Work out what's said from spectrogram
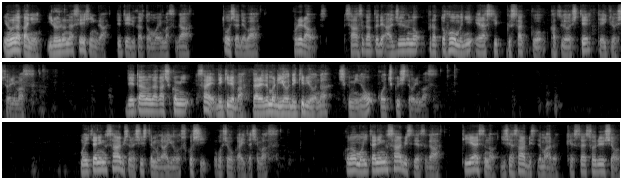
世の中にいろいろな製品が出ているかと思いますが、当社ではこれらを SaaS 型で Azure のプラットフォームに Elastic Stack を活用して提供しております。データの流し込みさえできれば誰でも利用できるような仕組みを構築しております。モニタリングサービスのシステム概要を少しご紹介いたします。このモニタリングサービスですが、TIS の自社サービスでもある決済ソリューション、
